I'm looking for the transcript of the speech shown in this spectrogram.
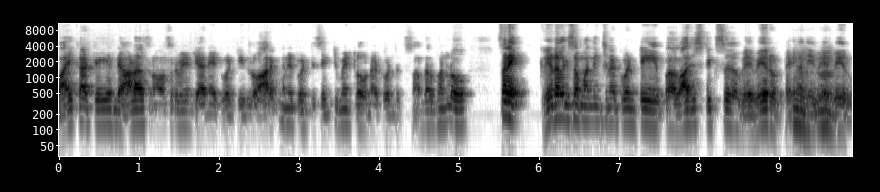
బాయ్కాట్ చేయండి ఆడాల్సిన అవసరం ఏంటి అనేటువంటి ఇదిలో ఆ రకమైనటువంటి సెంటిమెంట్లో ఉన్నటువంటి సందర్భంలో సరే క్రీడలకు సంబంధించినటువంటి లాజిస్టిక్స్ వేరుంటాయి. అది వే- మ్మ్. వేరు.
